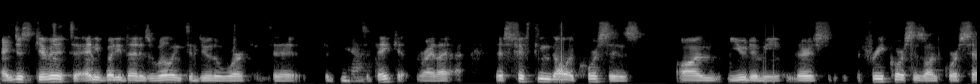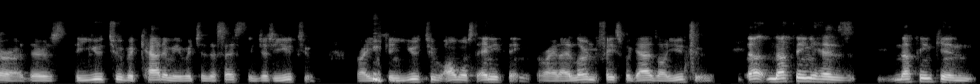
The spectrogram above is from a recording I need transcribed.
and just giving it to anybody that is willing to do the work to to, yeah. to take it. Right? I, there's fifteen dollar courses on Udemy. There's free courses on Coursera. There's the YouTube Academy, which is essentially just YouTube. Right? You can YouTube almost anything. Right? I learned Facebook ads on YouTube. No, nothing has nothing can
